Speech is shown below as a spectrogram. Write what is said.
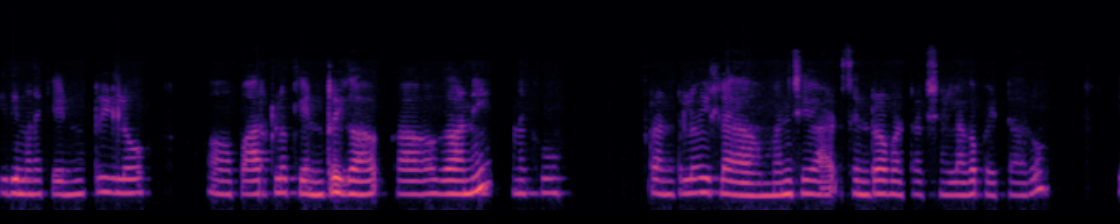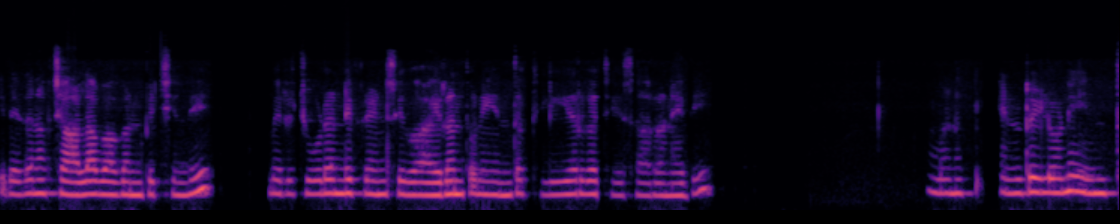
ఇది మనకి ఎంట్రీలో పార్క్లోకి ఎంట్రీ కా కాగానే మనకు ఫ్రంట్లో ఇట్లా మంచిగా సెంటర్ ఆఫ్ అట్రాక్షన్ లాగా పెట్టారు. ఇదైతే నాకు చాలా బాగా అనిపించింది. మీరు చూడండి ఫ్రెండ్స్ ఇవి ఐరన్తో ఎంత క్లియర్గా చేశారు అనేది. మనకి ఎంట్రీలోనే ఇంత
